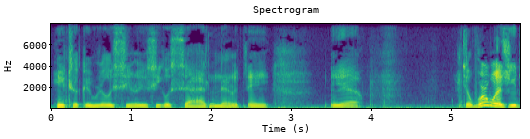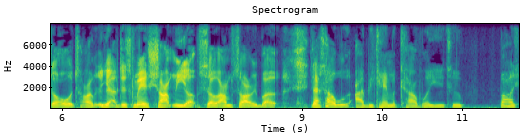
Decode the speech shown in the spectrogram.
he took it really serious. He was sad and everything. Yeah. So where was you the whole time? Yeah, this man shot me up, so I'm sorry, but that's how I became a cowboy YouTube. Bye.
